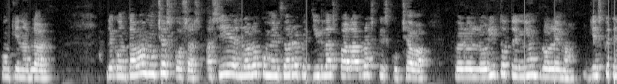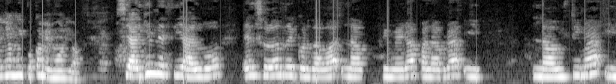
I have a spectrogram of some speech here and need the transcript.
con quien hablar. Le contaba muchas cosas, así el loro comenzó a repetir las palabras que escuchaba, pero el lorito tenía un problema, y es que tenía muy poca memoria. Si alguien decía algo, él solo recordaba la primera palabra y la última y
